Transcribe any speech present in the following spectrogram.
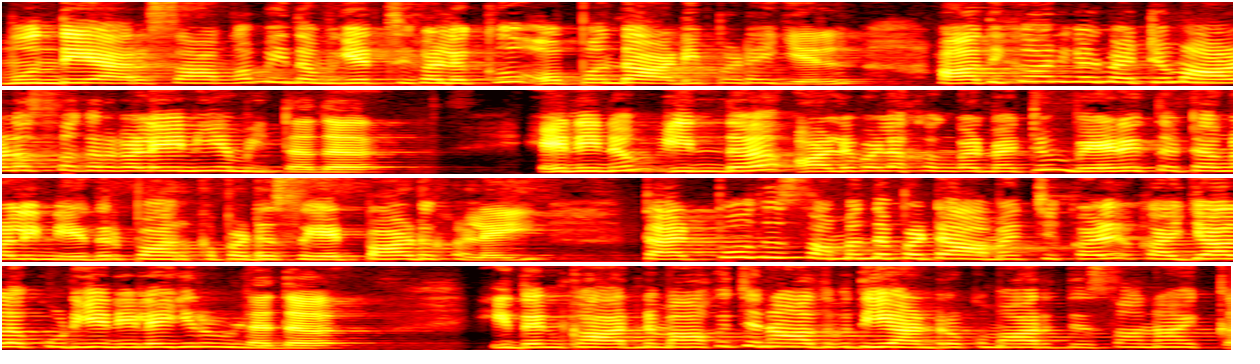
முந்தைய அரசாங்கம் இந்த முயற்சிகளுக்கு ஒப்பந்த அடிப்படையில் அதிகாரிகள் மற்றும் ஆலோசகர்களை நியமித்தது. எனினும் இந்த அலுவலகங்கள் மற்றும் வேலை திட்டங்களின் எதிர்பார்க்கப்பட்ட செயற்பாடுகளை தற்போது சம்பந்தப்பட்ட அமைச்சுக்கள் கையாளக்கூடிய நிலையில் உள்ளது. இதன் காரணமாக ஜனாதிபதி அன்றகுமார் திசாநாயக்க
